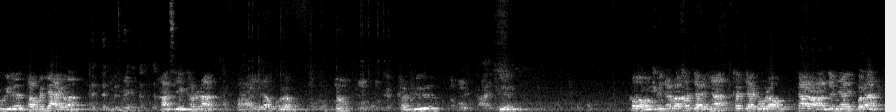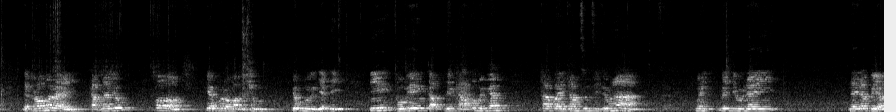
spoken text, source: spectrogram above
คุยแล้วทำไม่ได้วะหาเสียงข้างหน้าตายแล้วแล้วเนาะก็คือคือ ก็เป็นอันว่าเข้าใจนะเข้าใจพวกเราถ้ายังไงประหลัดแต่พร้อมเมื่อไหร่กับนายกก็เรียกพวกเรามาประชุมยกมือยตินี้ผมเองกับเลขาก็เหมือนกัน ถ้าไปทำสุ่มสี่สุ่มห้าไม่ไม่อยู่ในในระเบียบ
